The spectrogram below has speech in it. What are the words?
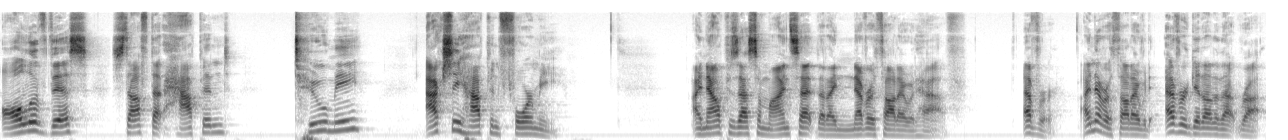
all of this stuff that happened to me actually happened for me. I now possess a mindset that I never thought I would have. Ever. I never thought I would ever get out of that rut.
